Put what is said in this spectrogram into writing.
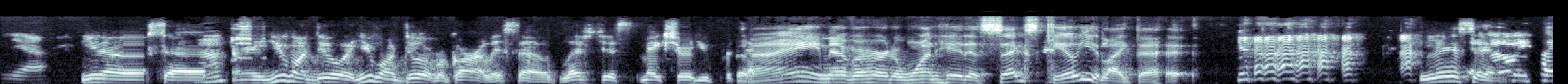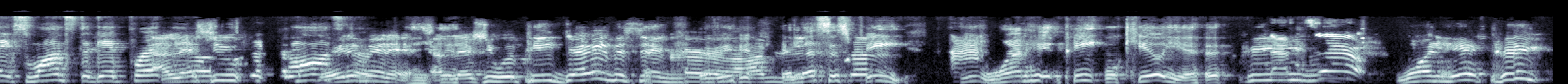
Yeah. You know, so Mm-hmm. I mean, you're gonna do it. You're gonna do it regardless. So let's just make sure you But. I ain't never heard of one hit of sex kill you like that. Listen, It only takes once to get pregnant. Unless you- to get the monster. wait a minute. Unless you with Pete Davidson, girl. I'm Unless it's Pete. Pete. One hit Pete will kill you. Pete, That's one hit Pete.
